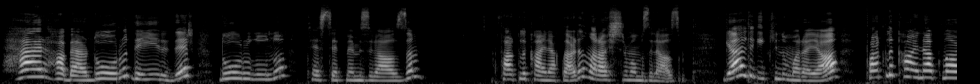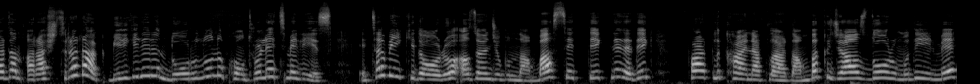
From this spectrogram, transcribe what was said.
Her haber doğru değildir. Doğruluğunu test etmemiz lazım farklı kaynaklardan araştırmamız lazım. Geldik iki numaraya. Farklı kaynaklardan araştırarak bilgilerin doğruluğunu kontrol etmeliyiz. E tabii ki doğru. Az önce bundan bahsettik. Ne dedik? Farklı kaynaklardan bakacağız. Doğru mu değil mi?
